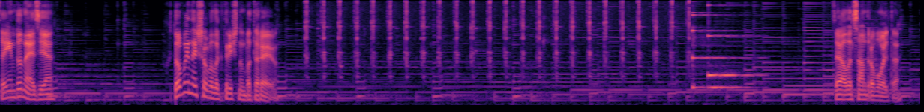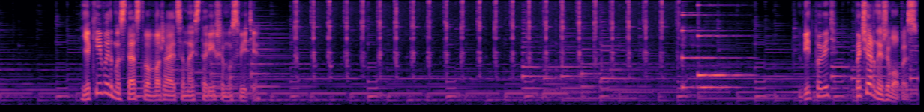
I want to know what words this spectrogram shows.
Це Індонезія. Хто винайшов електричну батарею? Це Алесандро Вольта. Який вид мистецтва вважається найстарішим у світі? Відповідь печерний живопис.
